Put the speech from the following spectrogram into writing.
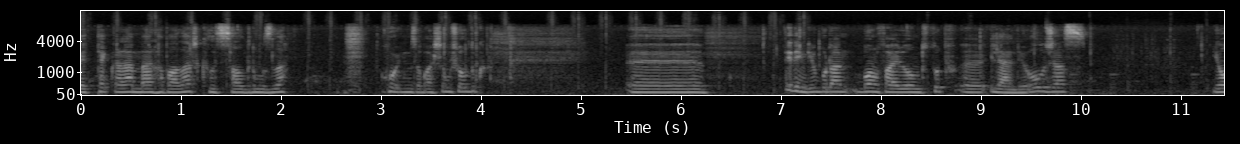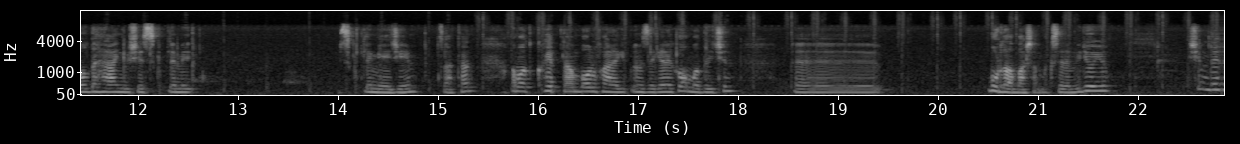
Ve tekrardan merhabalar kılıç saldırımızla oyunumuza başlamış olduk. Ee, dediğim gibi buradan bonfire yolunu tutup e, ilerliyor olacağız. Yolda herhangi bir şey skipleme skiplemeyeceğim zaten. Ama hepten bonfire'a gitmemize gerek olmadığı için e, buradan başlamak istedim videoyu. Şimdi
